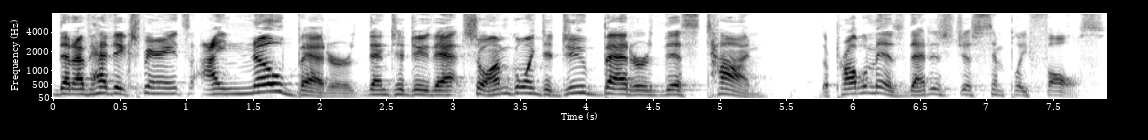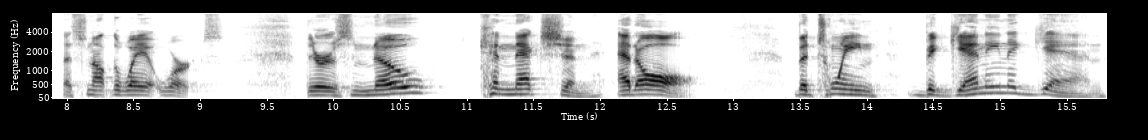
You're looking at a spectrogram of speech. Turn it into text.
that I've had the experience, I know better than to do that, so I'm going to do better this time. The problem is, that is just simply false. That's not the way it works. There is no connection at all between beginning again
